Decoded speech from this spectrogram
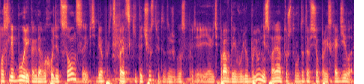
после бури, когда выходит солнце, и в тебе просыпаются какие-то чувства, и ты думаешь, господи, я ведь правда его люблю, несмотря на то, что вот это все происходило.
